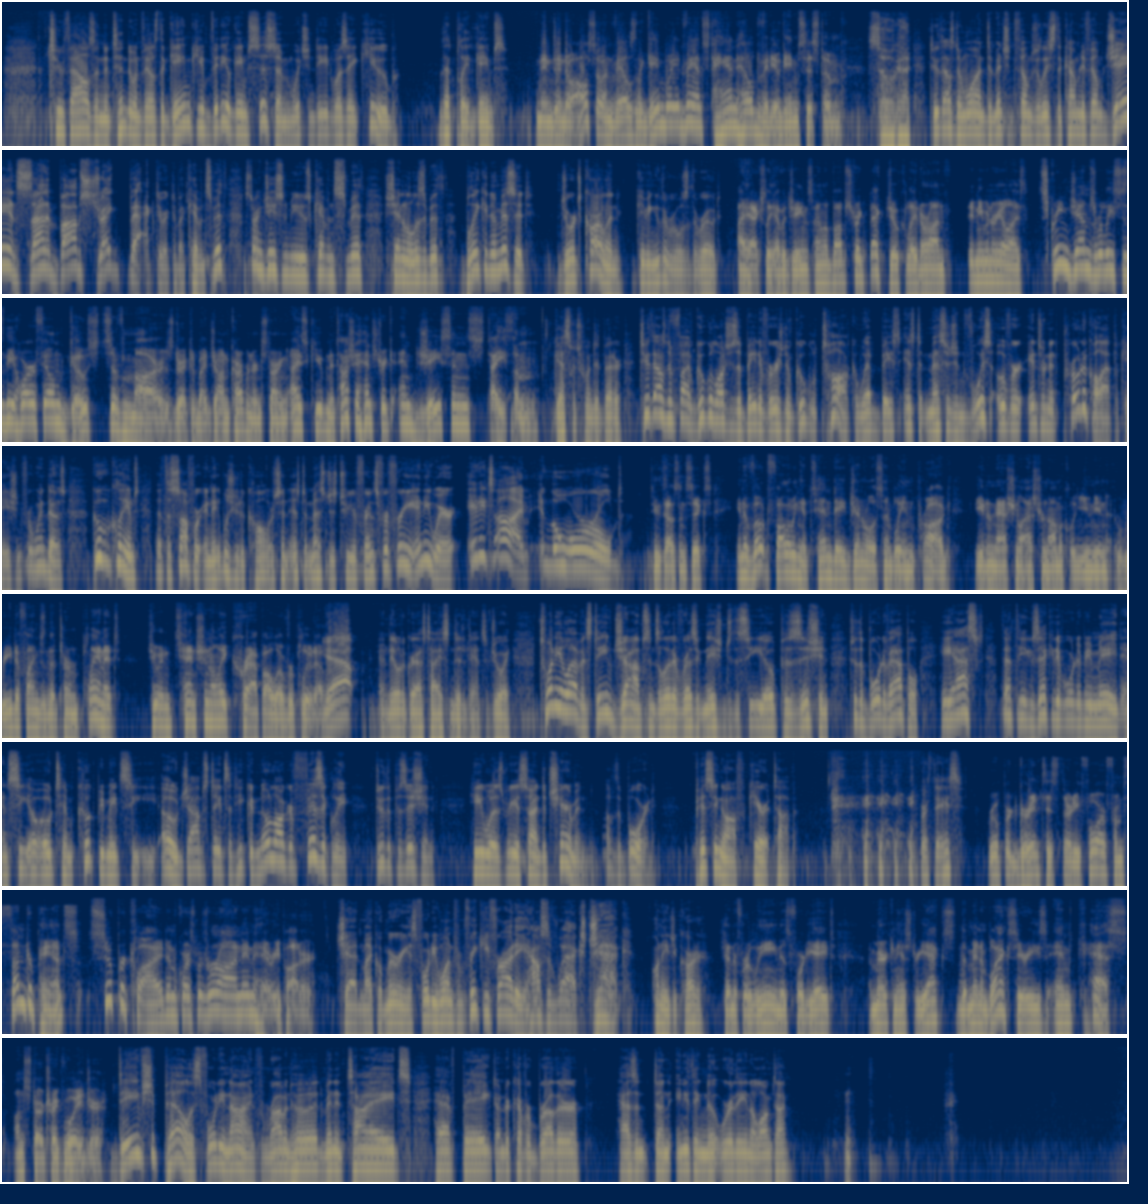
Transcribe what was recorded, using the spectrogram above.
2000, Nintendo unveils the GameCube video game system, which indeed was a cube that played games. Nintendo also unveils the Game Boy Advanced handheld video game system. So good. 2001, Dimension Films released the comedy film Jay and Silent Bob Strike Back, directed by Kevin Smith, starring Jason Mewes, Kevin Smith, Shannon Elizabeth, blink and miss it, George Carlin, giving you the rules of the road. I actually have a Jay and Silent Bob Strike Back joke later on. Didn't even realize. Screen Gems releases the horror film Ghosts of Mars, directed by John Carpenter and starring Ice Cube, Natasha Henstridge, and Jason Statham. Guess which one did better? 2005, Google launches a beta version of Google Talk, a web based instant message and voice over internet protocol application for Windows. Google claims that the software enables you to call or send instant messages to your friends for free anywhere, anytime in the world. 2006, in a vote following a 10 day General Assembly in Prague, the International Astronomical Union redefines the term planet to intentionally crap all over Pluto. Yep. And Neil deGrasse Tyson did a dance of joy. 2011, Steve Jobs sends a letter of resignation to the CEO position to the board of Apple. He asks that the executive order be made and COO Tim Cook be made CEO. Jobs states that he could no longer physically do the position. He was reassigned to chairman of the board, pissing off Carrot Top. Birthdays? Rupert Grint is 34 from Thunderpants, Super Clyde, and of course was Ron in Harry Potter. Chad Michael Murray is 41 from Freaky Friday, House of Wax, Jack on Agent Carter. Jennifer Lien is 48, American History X, the Men in Black series, and Kes on Star Trek Voyager. Dave Chappelle is 49 from Robin Hood, Men in Tights, Half Baked, Undercover Brother. Hasn't done anything noteworthy in a long time.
